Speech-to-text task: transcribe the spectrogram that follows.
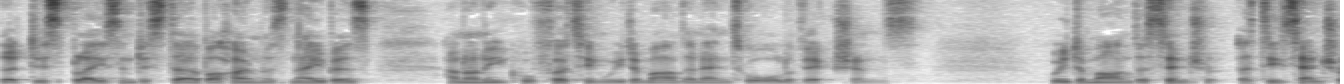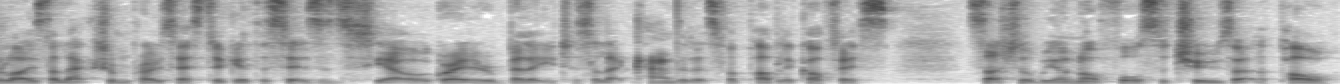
that displace and disturb our homeless neighbours, and on equal footing, we demand an end to all evictions. We demand a, centra- a decentralised election process to give the citizens of Seattle a greater ability to select candidates for public office, such that we are not forced to choose at the poll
